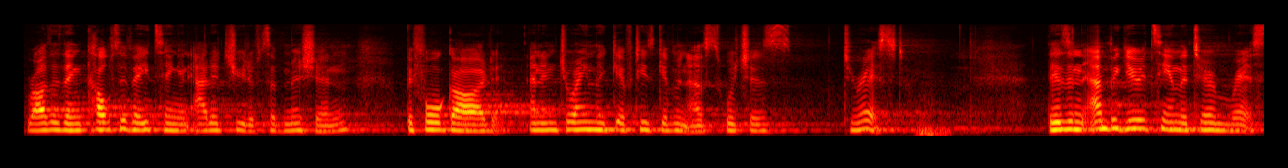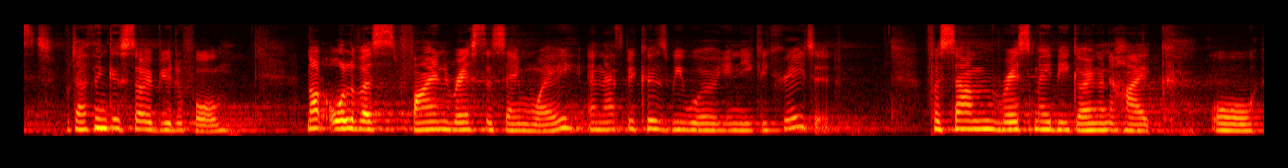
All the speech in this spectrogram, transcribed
rather than cultivating an attitude of submission before God and enjoying the gift He's given us, which is to rest. There's an ambiguity in the term rest, which I think is so beautiful. Not all of us find rest the same way, and that's because we were uniquely created. For some, rest may be going on a hike or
